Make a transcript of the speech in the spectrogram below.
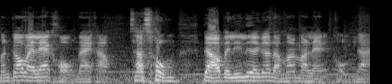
มันก็ไว้แลกของได้ครับ สะสมดาวไปเรื่อยๆ ก็สามารถมาแลกของได้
